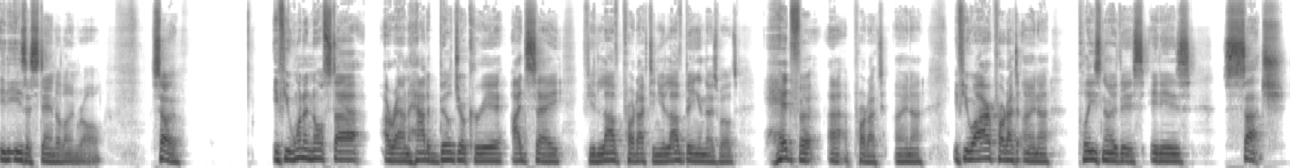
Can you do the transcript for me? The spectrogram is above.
It is a standalone role. So, if you want a North Star around how to build your career, I'd say if you love product and you love being in those worlds, head for a product owner. If you are a product owner, please know this it is such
